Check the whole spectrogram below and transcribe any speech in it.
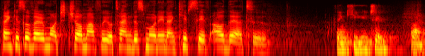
Thank you so very much, Chioma, for your time this morning, and keep safe out there too. Thank you. You too. Bye.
